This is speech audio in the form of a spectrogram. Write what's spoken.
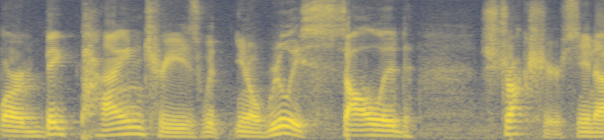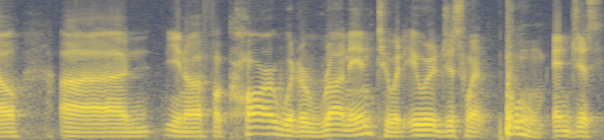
or big pine trees with you know really solid structures. You know, uh, you know, if a car would have run into it, it would have just went boom and just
